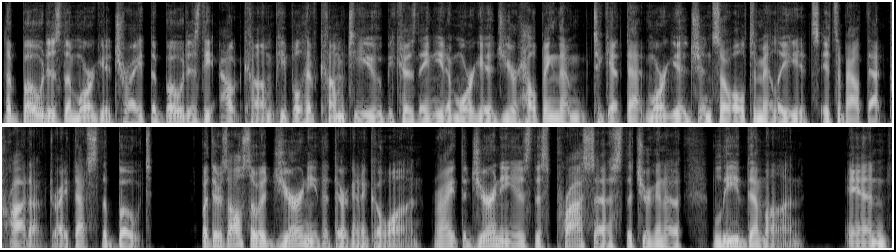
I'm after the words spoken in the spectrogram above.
the boat is the mortgage, right? The boat is the outcome. People have come to you because they need a mortgage. You're helping them to get that mortgage. And so ultimately it's it's about that product, right? That's the boat. But there's also a journey that they're going to go on, right? The journey is this process that you're going to lead them on. And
